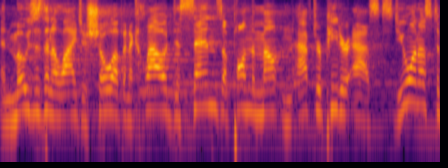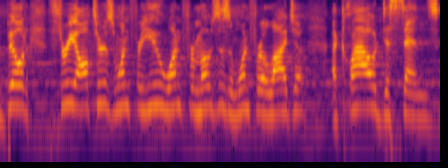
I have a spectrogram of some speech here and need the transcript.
And Moses and Elijah show up, and a cloud descends upon the mountain after Peter asks, Do you want us to build three altars, one for you, one for Moses, and one for Elijah? A cloud descends,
